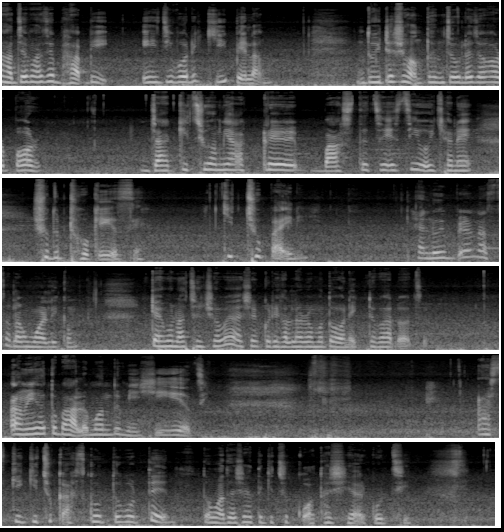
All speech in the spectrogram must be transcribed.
মাঝে মাঝে ভাবি, এই জীবনে কি পেলাম? দুইটা সন্তান চলে যাওয়ার পর যা কিছু আমি আঁকড়ে বাঁচতে চেয়েছি, ওইখানে শুধু ঠকে গেছে। কিচ্ছু পাইনি। হ্যালো ইব্রান আসসালামু আলাইকুম। কেমন আছেন সবাই? আশা করি আল্লাহর মতো অনেকটা ভালো আছে আমি হয়তো ভালো মন্দ মিশিয়ে আছি। আজকে কিছু কাজ করতে করতে তোমাদের সাথে কিছু কথা শেয়ার করছি।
